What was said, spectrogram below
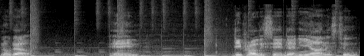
no doubt. And they probably said that to Giannis too.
